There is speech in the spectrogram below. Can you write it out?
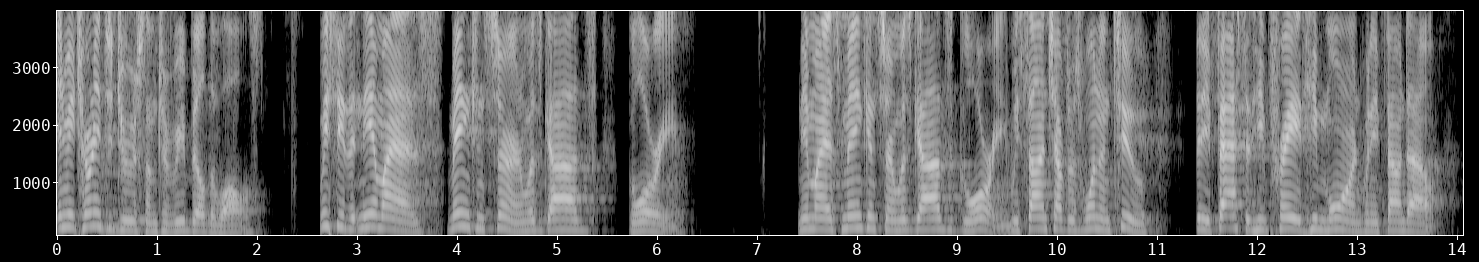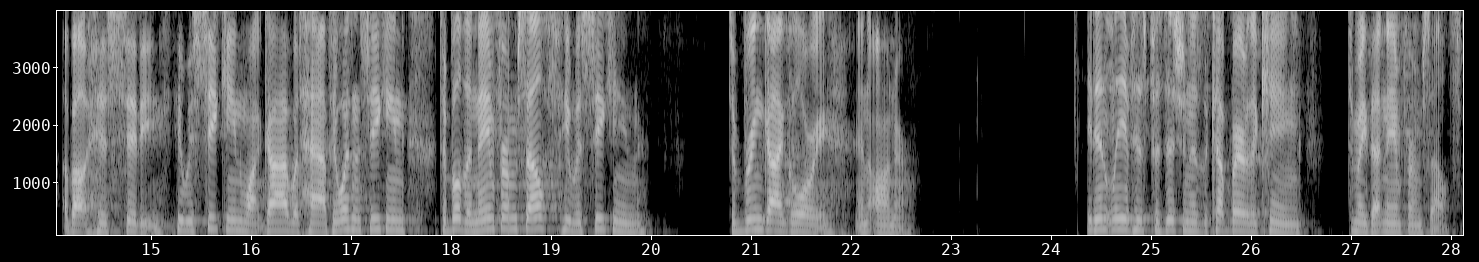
In returning to Jerusalem to rebuild the walls, we see that Nehemiah's main concern was God's glory. Nehemiah's main concern was God's glory. We saw in chapters 1 and 2 that he fasted, he prayed, he mourned when he found out about his city. He was seeking what God would have. He wasn't seeking to build a name for himself, he was seeking to bring God glory and honor. He didn't leave his position as the cupbearer of the king to make that name for himself.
